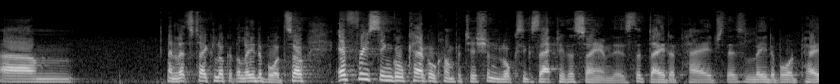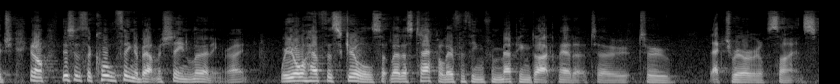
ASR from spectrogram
Um, and let's take a look at the leaderboard. So every single Kaggle competition looks exactly the same. There's the data page, there's the leaderboard page. You know, this is the cool thing about machine learning, right? We all have the skills that let us tackle everything from mapping dark matter to, to actuarial science.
